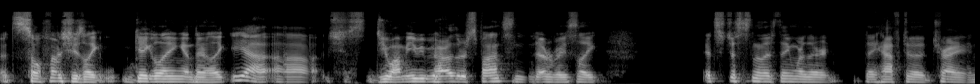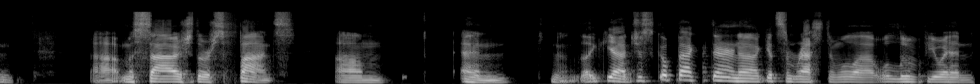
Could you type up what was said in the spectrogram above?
it's so fun. She's like giggling, and they're like, "Yeah, uh, she's, do you want me to be part of the response?" And everybody's like, "It's just another thing where they're they have to try and uh, massage the response." Um, and like, yeah, just go back there and uh, get some rest, and we'll uh, we'll loop you in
